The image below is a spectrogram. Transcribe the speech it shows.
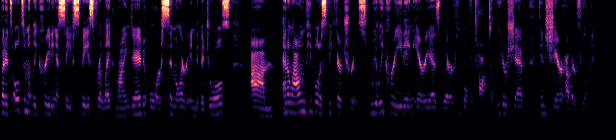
but it's ultimately creating a safe space for like minded or similar individuals um, and allowing people to speak their truths, really creating areas where people can talk to leadership, can share how they're feeling.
